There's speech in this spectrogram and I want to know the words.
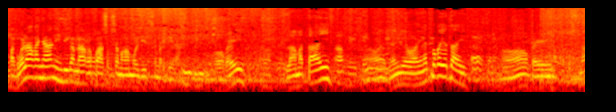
Pag wala ka niyan, hindi ka makakapasok sa mga mall dito sa Marikina. Okay? Salamat, tay. Okay, thank you. Oh, thank you. Ingat po kayo, tay. Salamat. Okay. Na.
